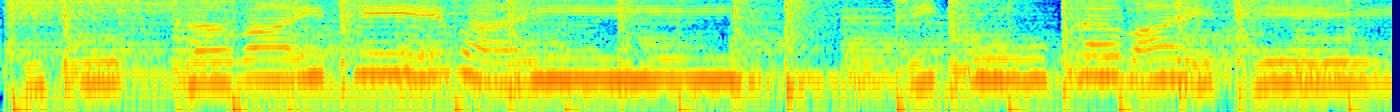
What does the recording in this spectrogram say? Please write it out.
ચીકુ ખવાય છે ભાઈ ચીકુ ખવાય છે.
